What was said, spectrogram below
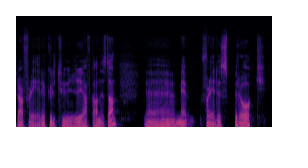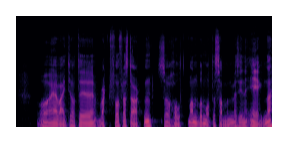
fra flere kulturer i Afghanistan, med flere språk. Og jeg veit jo at i hvert fall fra starten så holdt man på en måte sammen med sine egne.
